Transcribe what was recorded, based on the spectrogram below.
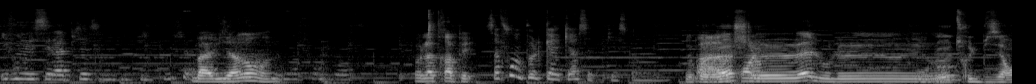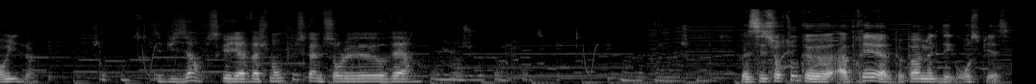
Ils vont me laisser la pièce un petit pouce. Bah, évidemment. Faut l'attraper. Ça fout un peu le caca cette pièce quand même. De quoi Bah, le H prends là le L ou le. Ou le truc bizarroïde là. Je pense. C'est bizarre parce qu'il y a vachement plus quand même sur le vert. Non, je veux pas en fait. Non, je quand. Bah, c'est surtout que après, elle peut pas mettre des grosses pièces.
